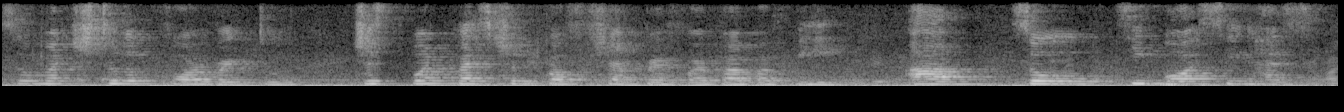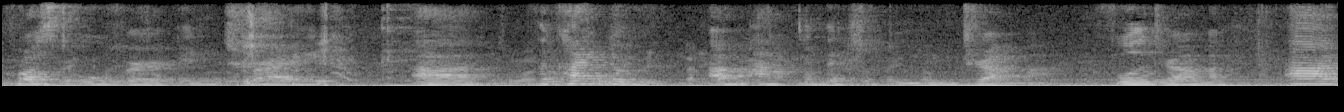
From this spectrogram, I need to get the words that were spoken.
So much to look forward to. Just one question po, syempre, for Papa P. Um, so, si Bossing has crossed over and tried uh, the kind of um, acting that you do, yung drama, full drama. Uh,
